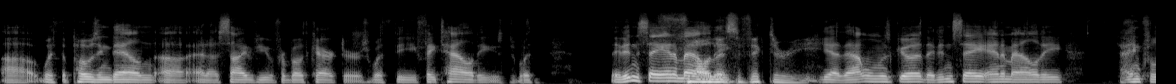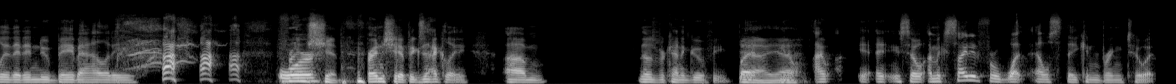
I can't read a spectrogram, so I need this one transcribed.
uh, with the posing down uh, at a side view for both characters, with the fatalities, with They didn't say animality. Flawless victory. Yeah, that one was good. They didn't say animality. Thankfully, they didn't do babality. Or- Friendship. Friendship, exactly. Um, those were kind of goofy, but Yeah, you yeah. know, I, so I'm excited for what else they can bring to it.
